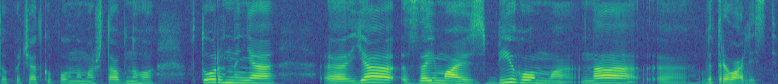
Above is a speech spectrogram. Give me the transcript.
до початку повномасштабного вторгнення. Я займаюсь бігом на витривалість.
